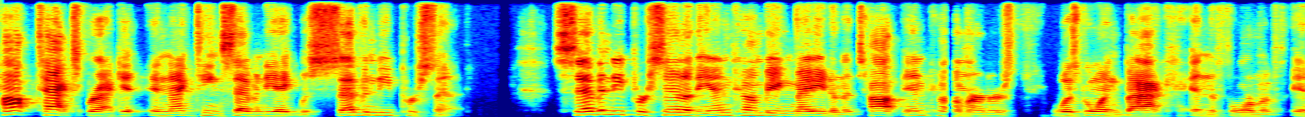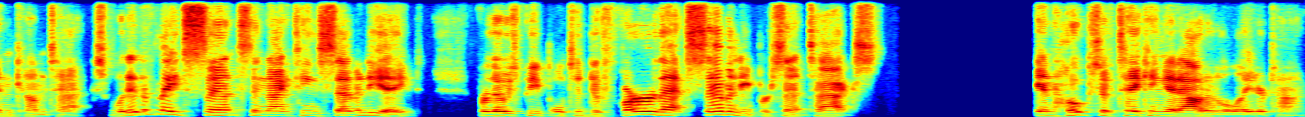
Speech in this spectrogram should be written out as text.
top tax bracket in 1978 was 70%. 70% of the income being made in the top income earners was going back in the form of income tax. Would it have made sense in 1978 for those people to defer that 70% tax in hopes of taking it out at a later time?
